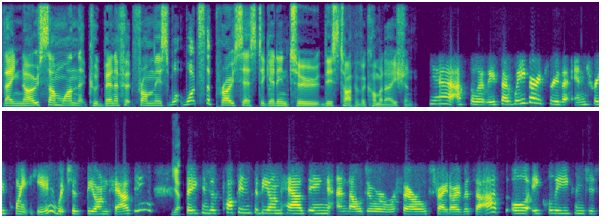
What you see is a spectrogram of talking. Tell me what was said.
they know someone that could benefit from this, what, what's the process to get into this type of accommodation? Yeah, absolutely. So we go through the entry point here, which is Beyond Housing. Yep. So you can just pop into Beyond Housing and they'll do a referral straight over to us. Or equally, you can just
